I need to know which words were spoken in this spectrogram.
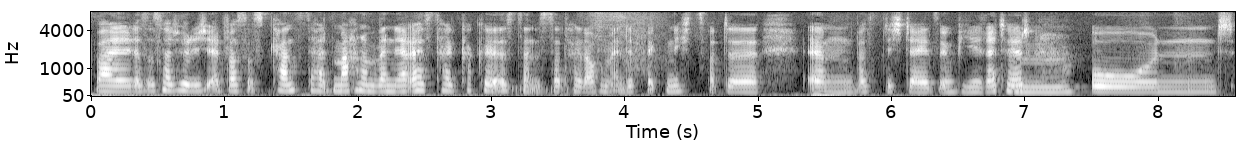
weil das ist natürlich etwas, das kannst du halt machen, aber wenn der Rest halt kacke ist, dann ist das halt auch im Endeffekt nichts, was, äh, ähm, was dich da jetzt irgendwie rettet. Und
